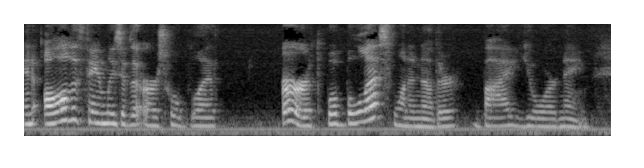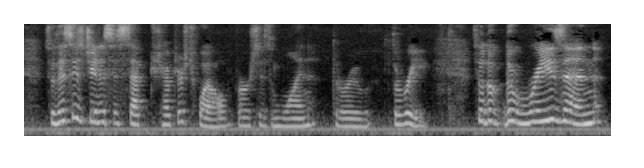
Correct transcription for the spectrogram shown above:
And all the families of the earth will bless earth will bless one another by your name. So this is Genesis chapter 12, verses 1 through 3. So the, the reason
